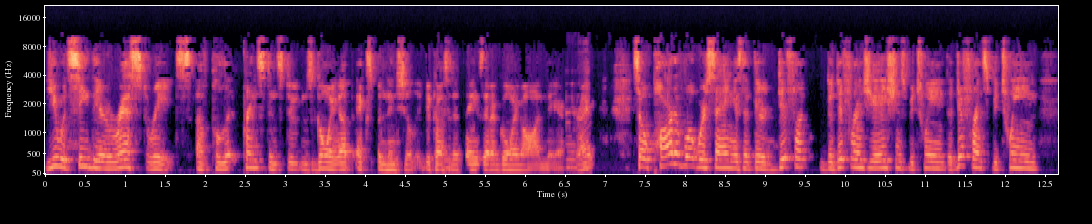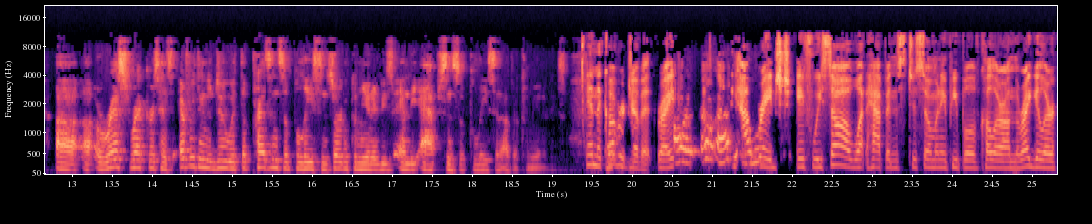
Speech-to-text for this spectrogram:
you would see the arrest rates of Princeton students going up exponentially because of the things that are going on there, mm-hmm. right? So part of what we're saying is that there are different, the differentiations between, the difference between uh, uh, arrest records has everything to do with the presence of police in certain communities and the absence of police in other communities. And the coverage of it, right? Oh, oh, the outrage, if we saw what happens to so many people of color on the regular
